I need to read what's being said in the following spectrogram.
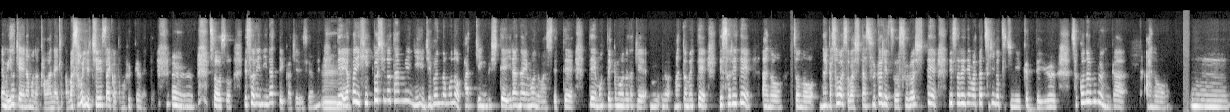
でも余計なものは買わないとか、まあそういう小さいことも含めて。うんうん。そうそう。で、それになっていくわけですよね。うん、で、やっぱり引っ越しのために自分のものをパッキングして、いらないものは捨てて、で、持っていくものだけまとめて、で、それで、あの、その、なんかそわそわした数ヶ月を過ごして、で、それでまた次の土に行くっていう、そこの部分が、あの、うん、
